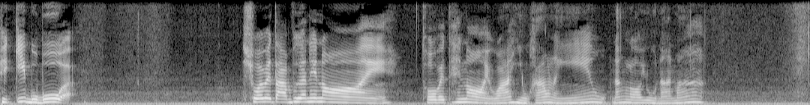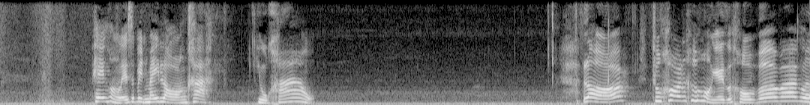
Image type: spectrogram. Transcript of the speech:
พิกกี้บูบูอะช่วยไปตามเพื่อนให้หน่อย โทรไปให้หน่อยว่าหิวข้าวแล้วนั่งรออยู่นานมาก เพลงของเลสปินไม่ร้องค่ะ หิวข้าวหรอ ทุกคนคือห่วงอยากจะ cover มากเล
